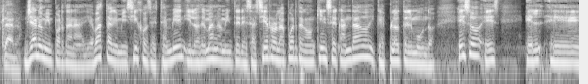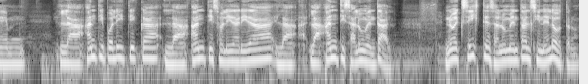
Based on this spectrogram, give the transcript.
Claro. Ya no me importa nadie, basta que mis hijos estén bien y los demás no me interesa. Cierro la puerta con 15 candados y que explote el mundo. Eso es el, eh, la antipolítica, la antisolidaridad, la, la antisalud mental. No existe salud mental sin el otro.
